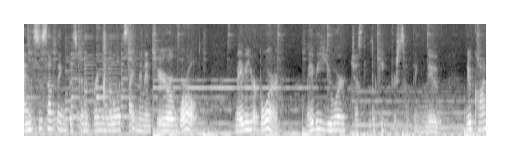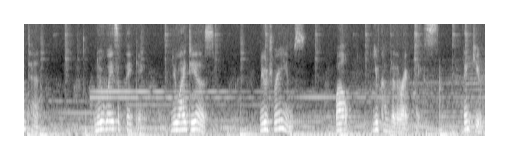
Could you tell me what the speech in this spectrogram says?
and this is something that's going to bring a little excitement into your world. Maybe you're bored. Maybe you're just looking for something new, new content, new ways of thinking, new ideas, new dreams. Well, you've come to the right place. Thank you.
